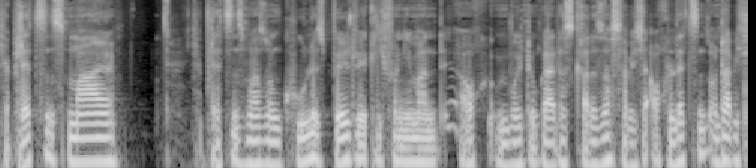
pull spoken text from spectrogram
Ich habe letztens mal ich habe letztens mal so ein cooles Bild wirklich von jemand, auch wo du das gerade sagst, habe ich auch letztens und habe ich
